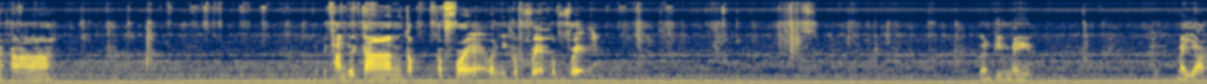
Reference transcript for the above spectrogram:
นะคะเดี๋ยวไปทานด้วยกันกับกาแฟวันนี้กาแฟกาแฟเพื่อนพิมพ์ไม่ไม่อยาก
